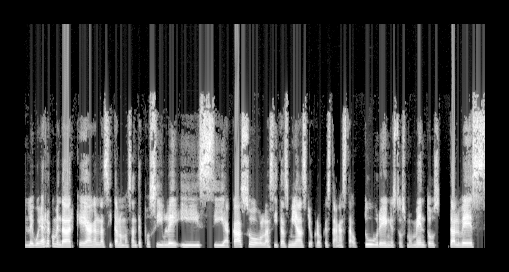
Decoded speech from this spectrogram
le voy a recomendar que hagan la cita lo más antes posible y si acaso las citas mías yo creo que están hasta octubre en estos momentos, tal vez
